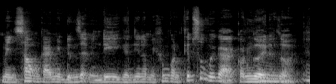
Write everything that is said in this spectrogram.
mình xong cái mình đứng dậy mình đi gần như là mình không còn tiếp xúc với cả con người ừ. nữa rồi ừ.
